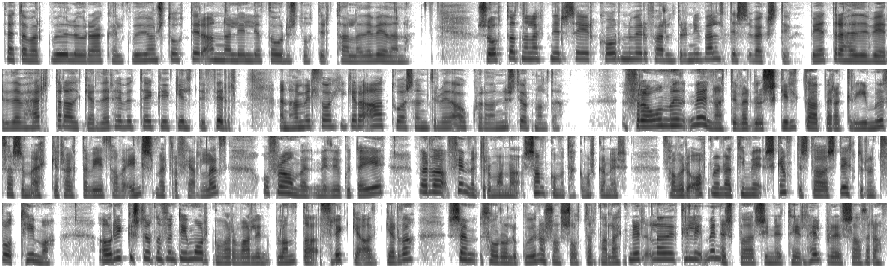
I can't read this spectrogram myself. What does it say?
Þetta var Guðlaugur Rakel Guðjónsdóttir, Anna Lilja Þórisdóttir talaði við hana. Sóttvarnalæknir segir kórnveru faraldurinn í veldisvexti. Betra hefði verið ef hertar aðgerðir hefur tekið gildi fyrr, en hann vil þó ekki gera aðtúa semtir við ákvarðanir stjórnvalda. Frá og með miðnætti verður skilda að bera grímu þar sem ekki er hægt að við hafa eins metra fjarlagð og frá og með miðvíkudegi verða 500 manna samkominntakamarkanir. Það verður opnunatími skemmtist að styrtur um tvo tíma. Á ríkistjórnafundi í morgun var valinn blanda þryggja aðgerða sem Þórólu Guðnarsson sótarnalæknir laði til í minnisblæðar síni til heilbreyðisáþra.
